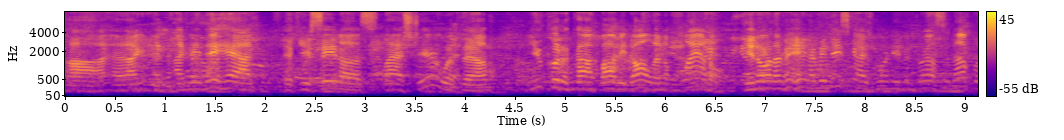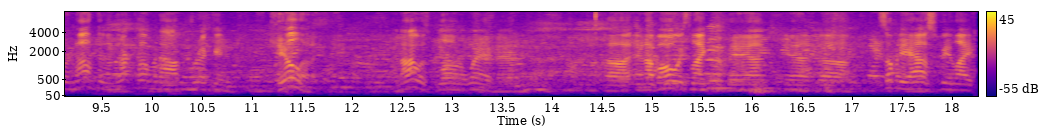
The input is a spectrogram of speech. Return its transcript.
uh, and I, and I mean they had. If you've seen us last year with them, you could have caught Bobby Dall in a flannel. You know what I mean? I mean these guys weren't even dressing up or nothing, and they're coming out freaking killing it. And I was blown away, man. Uh, and I've always liked the band. And uh, somebody asked me, like,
